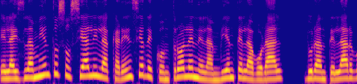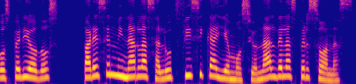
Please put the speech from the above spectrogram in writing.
el aislamiento social y la carencia de control en el ambiente laboral, durante largos periodos, parecen minar la salud física y emocional de las personas.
